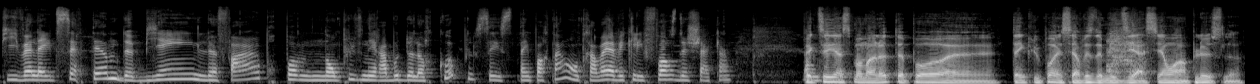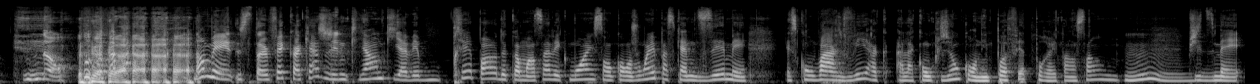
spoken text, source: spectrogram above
Puis, ils veulent être certaines de bien le faire pour pas non plus venir à bout de leur couple. C'est important. On travaille avec les forces de chacun. Fait que tu sais, à ce moment-là, t'as pas, euh, t'inclus pas un service de médiation en plus, là. Non. non, mais c'est un fait cocasse. J'ai une cliente qui avait très peur de commencer avec moi et son conjoint parce qu'elle me disait, mais est-ce qu'on va arriver à, à la conclusion qu'on n'est pas fait pour être ensemble? Puis j'ai dit, mais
